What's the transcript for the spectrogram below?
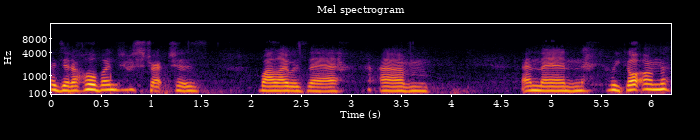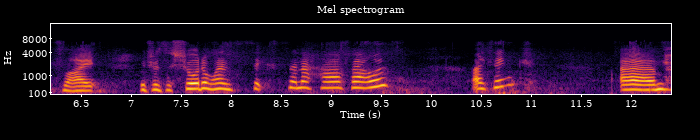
I did a whole bunch of stretches while I was there. Um, and then we got on the flight, which was a shorter one, six and a half hours, I think. Um,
